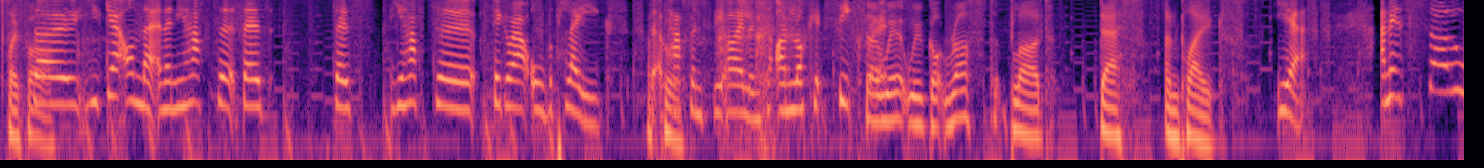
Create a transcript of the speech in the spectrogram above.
so far. So you get on there, and then you have to. There's, there's, you have to figure out all the plagues that have happened to the island to unlock its secrets. So we're, we've got rust, blood, death, and plagues. Yeah. And it's so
